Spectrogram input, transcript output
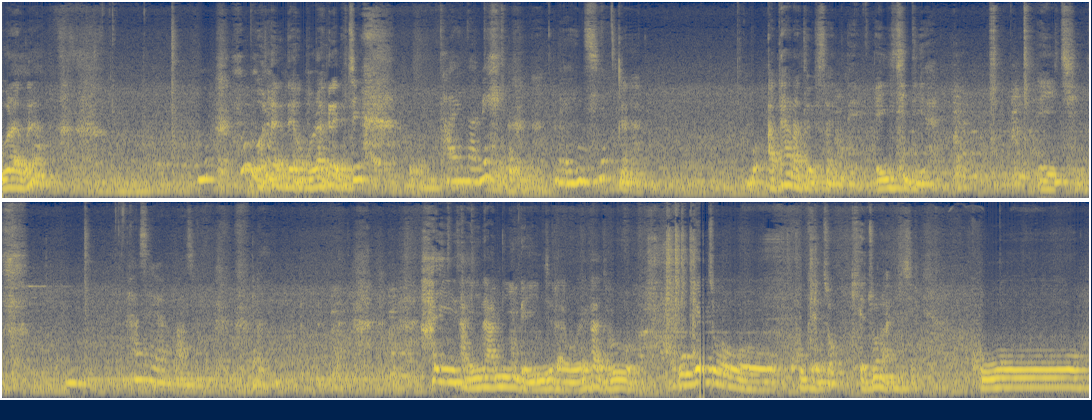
뭐라고요? 뭐라 내가 뭐라 그랬지? 다이나믹? 레인지 네. 뭐 앞에 하나 더 있었는데 HDR H. 하세요 맞아. 하이 다이나믹 레인지라고 해가지고 고개조 고개조? 개조는 아니지. 고,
